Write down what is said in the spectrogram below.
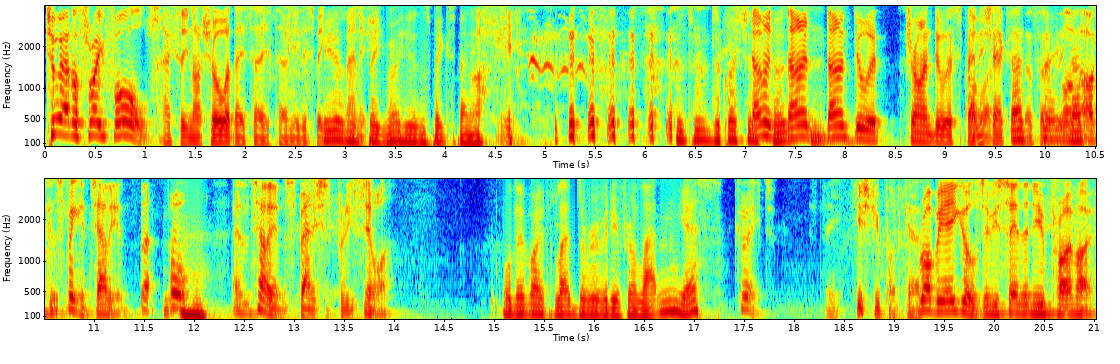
two out of three falls? actually not sure what they say, is Tony. They speak he doesn't Spanish. speak. He doesn't speak Spanish. it's, it's a question. Don't, for, don't, don't do it. Try and do a Spanish Oh, accent or uh, something. Well, I can speak Italian, oh, and Italian and Spanish is pretty similar. Well, they're both la- derivative from Latin. Yes. Correct. the history podcast. Robbie Eagles, have you seen the new promo?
